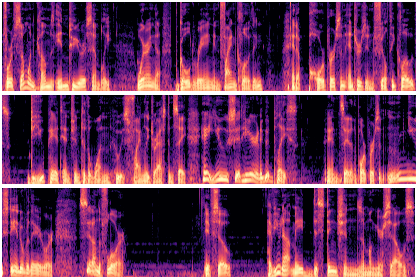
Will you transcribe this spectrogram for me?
For if someone comes into your assembly wearing a gold ring and fine clothing, and a poor person enters in filthy clothes, do you pay attention to the one who is finely dressed and say, Hey, you sit here in a good place? And say to the poor person, mm, You stand over there or sit on the floor. If so, have you not made distinctions among yourselves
